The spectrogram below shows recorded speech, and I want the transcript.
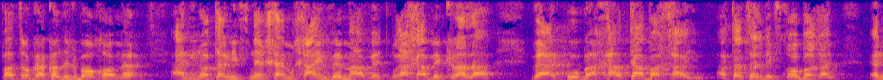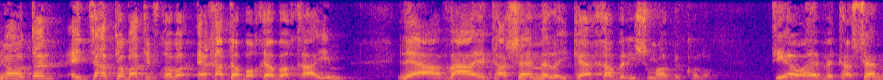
פסוק הקדוש ברוך הוא אומר, אני נותן לפניכם חיים ומוות, ברכה וקללה, ובחרת בחיים, אתה צריך לבחור בחיים. אני נותן עצה טובה תבחר, איך אתה בוחר בחיים? לאהבה את השם אלוהיכך ולשמוע בקולו. תהיה אוהב את השם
